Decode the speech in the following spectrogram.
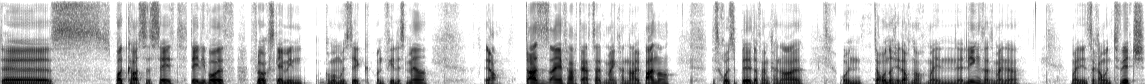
des Podcasts seht, Daily Wolf, Vlogs, Gaming, Musik und vieles mehr. Ja, das ist einfach derzeit mein Kanal Banner, das große Bild auf meinem Kanal. Und darunter steht auch noch meine Links, also meine, mein Instagram und Twitch.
